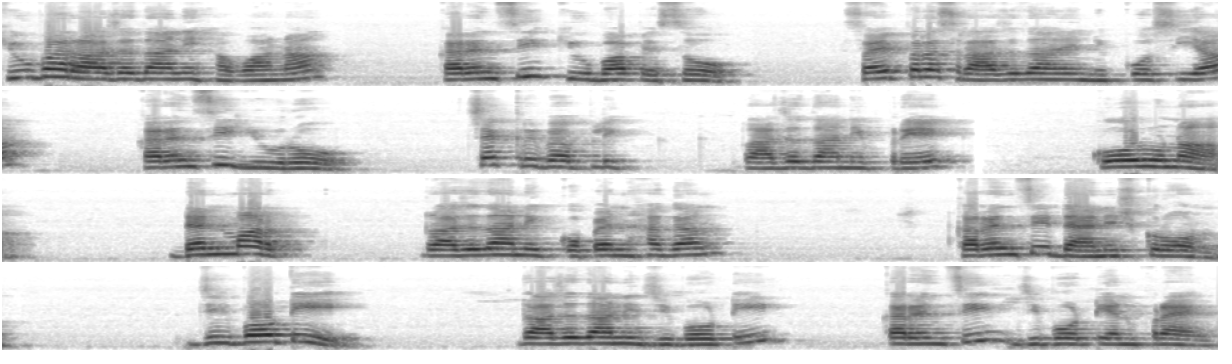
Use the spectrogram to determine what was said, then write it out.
క్యూబా రాజధాని Havana currency Cuba peso. Cyprus రాజధాని నికోసియా కరెన్సీ యూరో. చెక్ రిపబ్లిక్ రాజధాని ప్రేగ్ కోరునా డెన్మార్క్ రాజధాని Copenhagen currency Danish krone Djibouti రాజధాని Djibouti currency Djiboutian franc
